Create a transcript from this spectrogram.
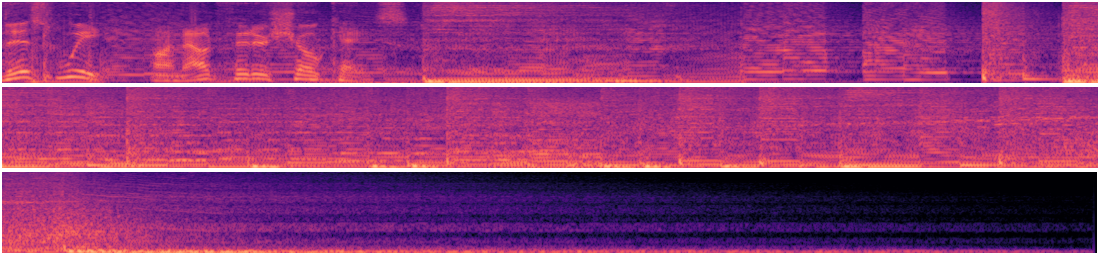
This week on Outfitter Showcase.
